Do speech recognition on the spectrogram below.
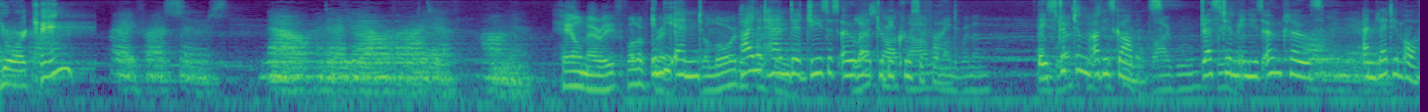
your king? Pray for us sinners, now and at the hour of our death. Amen. Hail Mary, full of grace. In the end, the Lord Pilate thee. handed Jesus over Blessed to be crucified. They stripped him of his garments, womb, dressed him in his own clothes, and led him off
